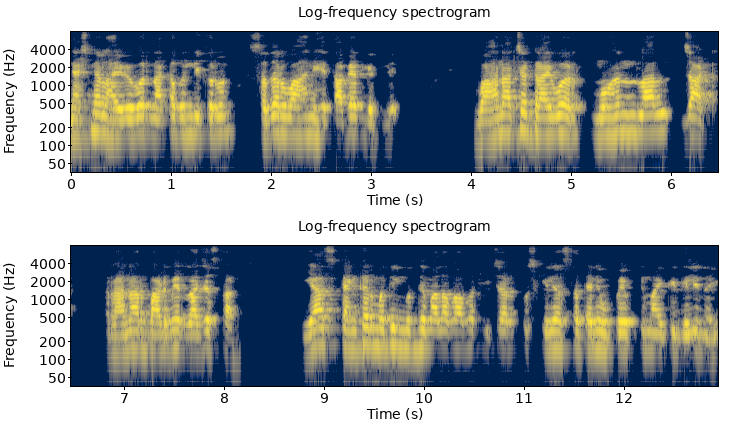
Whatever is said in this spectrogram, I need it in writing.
नॅशनल हायवेवर नाकाबंदी करून सदर वाहन हे ताब्यात घेतले. वाहनाचे ड्रायव्हर मोहनलाल जाट राहणार बाडमेर राजस्थान. याच टँकर मधील मुद्देमालाबाबत विचारपूस केली असता त्याने उपयुक्त माहिती दिली नाही.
